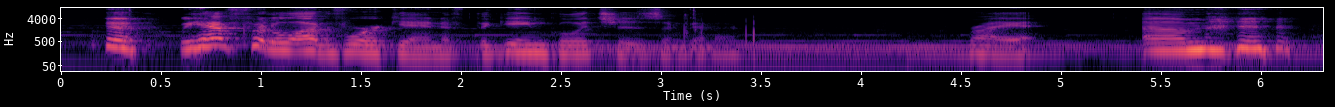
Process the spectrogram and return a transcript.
we have put a lot of work in. If the game glitches, I'm gonna riot. Um...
